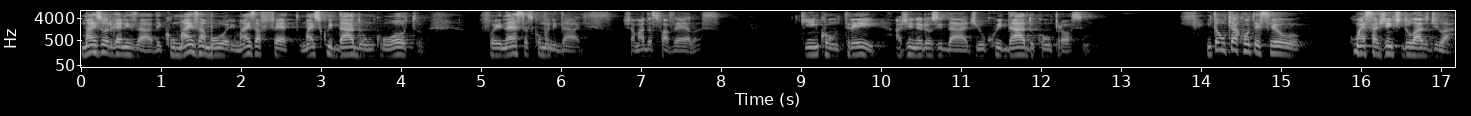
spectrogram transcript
Mais organizada e com mais amor e mais afeto, mais cuidado um com o outro, foi nessas comunidades, chamadas favelas, que encontrei a generosidade e o cuidado com o próximo. Então, o que aconteceu com essa gente do lado de lá?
